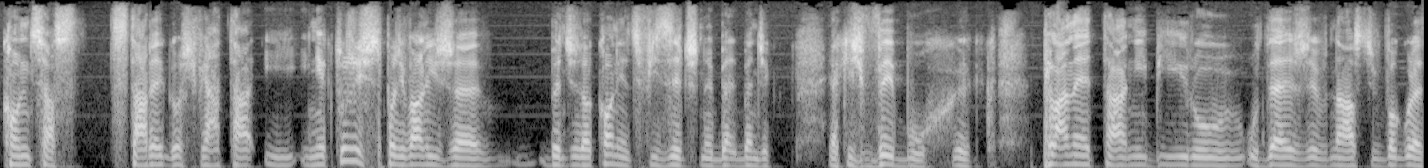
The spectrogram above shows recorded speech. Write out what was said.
końca Starego Świata i, i niektórzy się spodziewali, że będzie to koniec fizyczny, będzie jakiś wybuch, y, planeta Nibiru uderzy w nas, w ogóle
